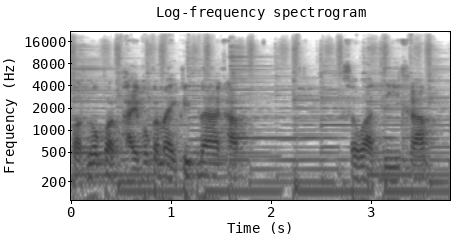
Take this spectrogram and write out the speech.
ปลอดโรคปลอดภัยพบกันใหม่คลิปหน้าครับ สวัสดีครับ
